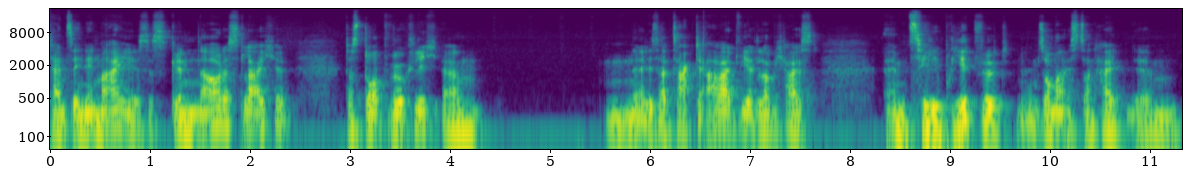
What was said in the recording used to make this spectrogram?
Tanz in den Mai, es ist genau das Gleiche, dass dort wirklich ähm, ne, dieser Tag der Arbeit, wie er, glaube ich, heißt, ähm, zelebriert wird. Ne? Im Sommer ist dann halt, ähm,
